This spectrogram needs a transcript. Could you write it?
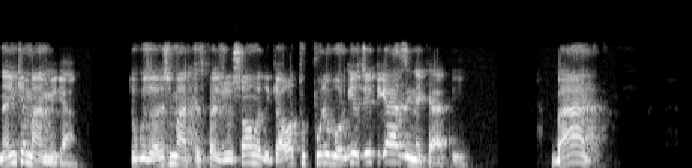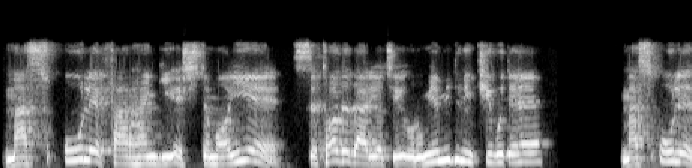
نه اینکه من میگم. تو گزارش مرکز پژوهش اومده که آقا تو پول بردی از دیگه هزینه کردی. بعد مسئول فرهنگی اجتماعی ستاد دریاچه ارومیه. می‌دونین کی بوده؟ مسئول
